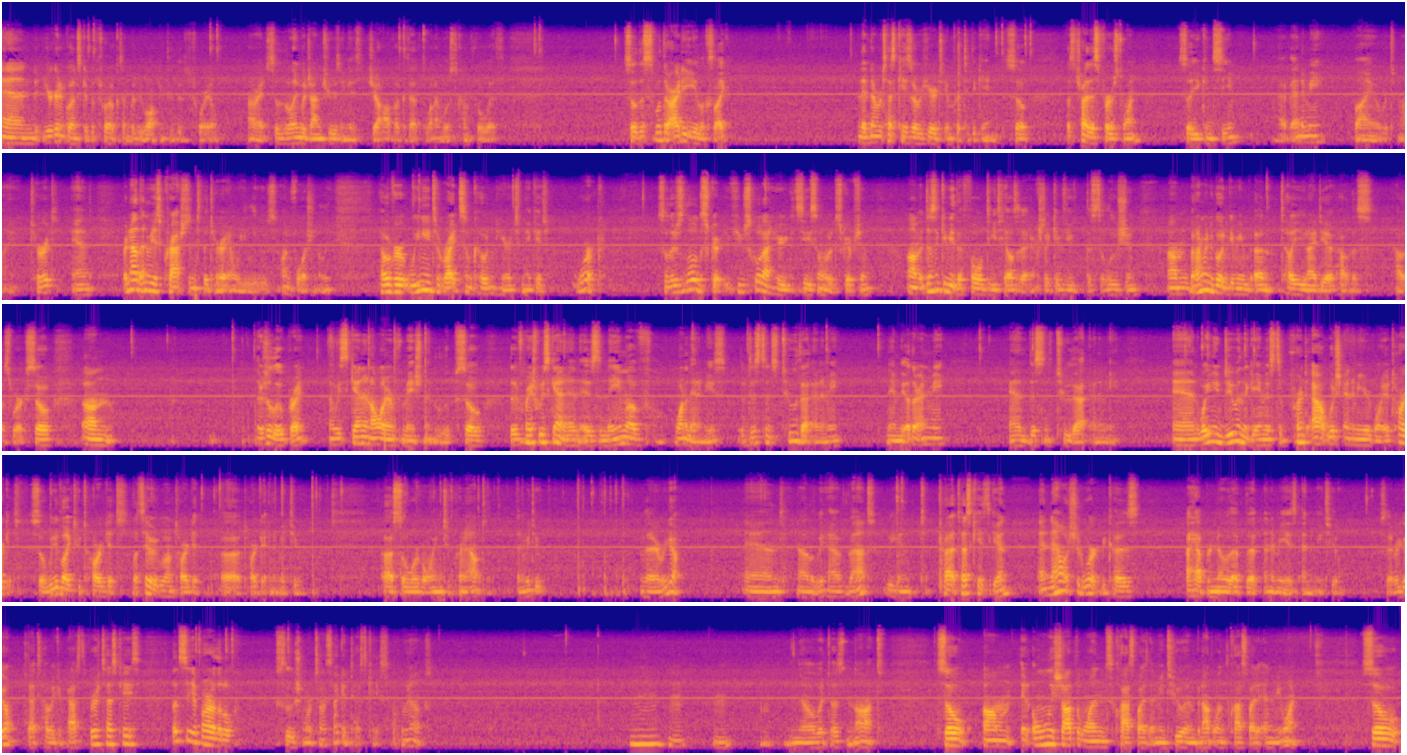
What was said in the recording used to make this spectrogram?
and you're going to go and skip the tutorial because I'm going to be walking through the tutorial. Alright, so the language I'm choosing is Java because that's what I'm most comfortable with. So this is what their IDE looks like. And they have number of test cases over here to input to the game. So let's try this first one. So you can see I have enemy flying over to my turret, and right now the enemy has crashed into the turret and we lose, unfortunately. However, we need to write some code in here to make it work. So there's a little description. If you scroll down here, you can see some of the description. Um, it doesn't give you the full details. It actually gives you the solution. Um, but I'm going to go and give you uh, tell you an idea of how this how this works. So um, there's a loop, right? And we scan in all our information in the loop. So the information we scan in is the name of one of the enemies, the distance to that enemy, name the other enemy, and distance to that enemy. And what you need to do in the game is to print out which enemy you're going to target. So we'd like to target, let's say we want to target, uh, target enemy 2. Uh, so we're going to print out enemy 2. There we go. And now that we have that, we can try that test case again. And now it should work because I happen to know that the enemy is enemy 2. So there we go. That's how we can pass the first test case. Let's see if our little solution works on the second test case. Who knows? Mm -hmm. No, it does not. So, um, it only shot the ones classified as enemy 2, and but not the ones classified as enemy 1. So,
